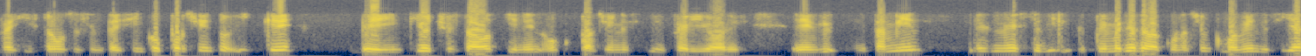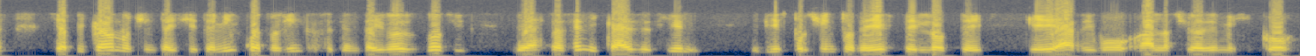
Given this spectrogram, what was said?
registra un 65% y que 28 estados tienen ocupaciones inferiores. también en este primer día de vacunación, como bien decías, se aplicaron 87.472 dosis de AstraZeneca, es decir, 10% de este lote que arribó a la Ciudad de México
